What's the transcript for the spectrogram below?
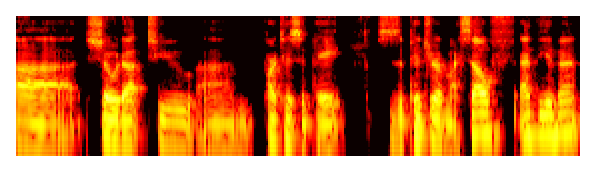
uh, showed up to um, participate. This is a picture of myself at the event.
